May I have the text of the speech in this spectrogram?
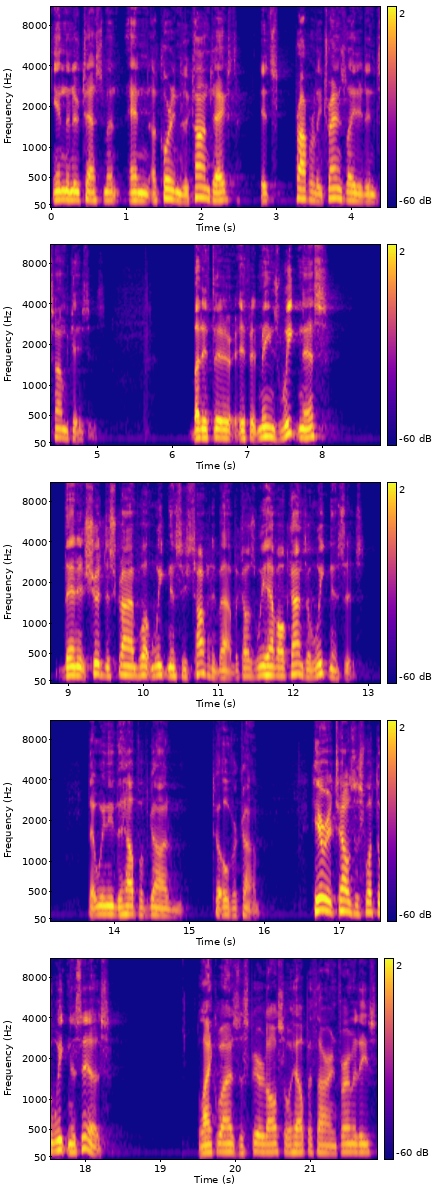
in the New Testament, and according to the context, it's properly translated in some cases. But if, there, if it means weakness, then it should describe what weakness he's talking about because we have all kinds of weaknesses that we need the help of God to overcome. Here it tells us what the weakness is. Likewise, the Spirit also helpeth our infirmities.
